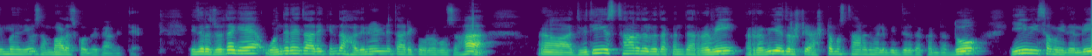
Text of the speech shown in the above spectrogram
ನಿಮ್ಮನ್ನು ನೀವು ಸಂಭಾಳಿಸ್ಕೋಬೇಕಾಗುತ್ತೆ ಇದರ ಜೊತೆಗೆ ಒಂದನೇ ತಾರೀಕಿಂದ ಹದಿನೇಳನೇ ತಾರೀಕುವರೆಗೂ ಸಹ ದ್ವಿತೀಯ ಸ್ಥಾನದಲ್ಲಿರತಕ್ಕಂಥ ರವಿ, ರವಿಯ ದೃಷ್ಟಿ ಅಷ್ಟಮ ಸ್ಥಾನದ ಮೇಲೆ ಬಿದ್ದಿರತಕ್ಕಂಥದ್ದು, ಈ ಸಮಯದಲ್ಲಿ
